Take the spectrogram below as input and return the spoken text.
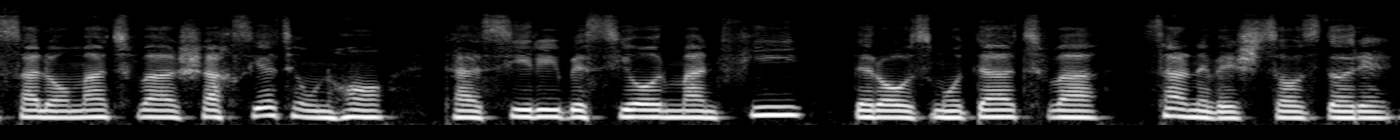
سلامت و شخصیت اونها تأثیری بسیار منفی، دراز مدت و سرنوشت ساز داره.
